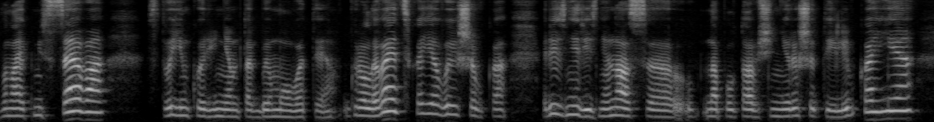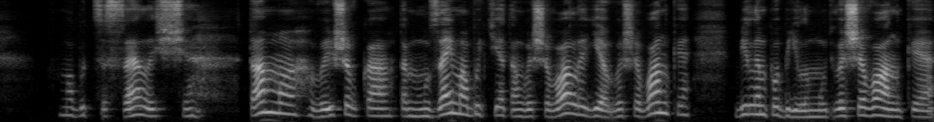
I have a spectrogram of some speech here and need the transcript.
вона як місцева, з твоїм корінням, так би мовити. Кролевецька є вишивка, різні різні. У нас е, на Полтавщині Решетилівка є, мабуть, це селище. Там е, вишивка, там музей, мабуть, є, там вишивали, є вишиванки білим по білому. Вишиванки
